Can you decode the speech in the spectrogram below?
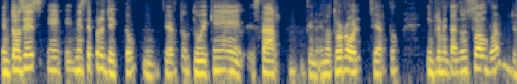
Entonces, eh, en este proyecto, ¿cierto? Tuve que estar en otro rol, ¿cierto? Implementando un software, yo,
